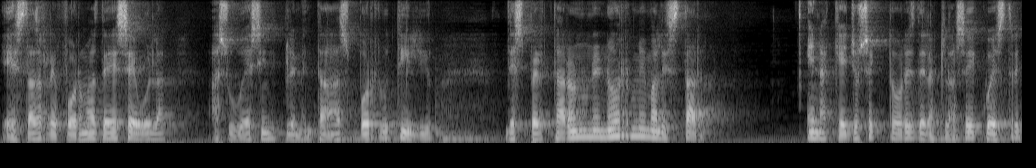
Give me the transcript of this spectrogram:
estas reformas de Ezébola, a su vez implementadas por Rutilio, despertaron un enorme malestar en aquellos sectores de la clase ecuestre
